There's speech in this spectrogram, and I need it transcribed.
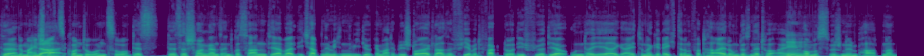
Da, ein Gemeinschaftskonto da, und so. Das, das ist schon ganz interessant, ja, weil ich habe nämlich ein Video gemacht über die Steuerklasse 4 mit Faktor. Die führt ja unterjährig eigentlich zu einer gerechteren Verteilung des Nettoeinkommens mhm. zwischen den Partnern.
